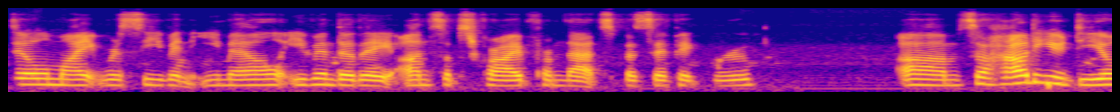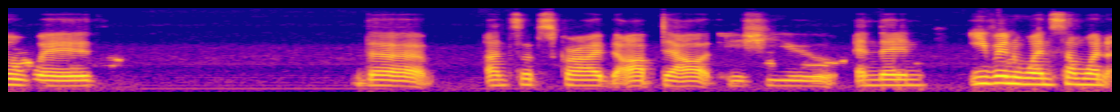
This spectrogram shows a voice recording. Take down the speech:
still might receive an email even though they unsubscribe from that specific group. Um, so, how do you deal with the unsubscribed opt out issue? And then, even when someone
